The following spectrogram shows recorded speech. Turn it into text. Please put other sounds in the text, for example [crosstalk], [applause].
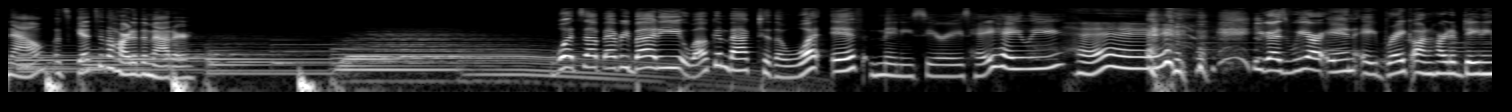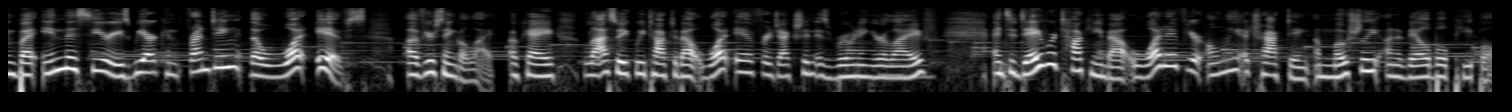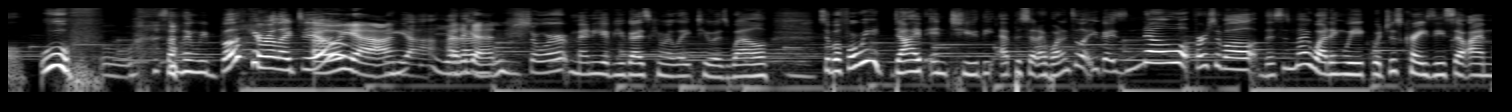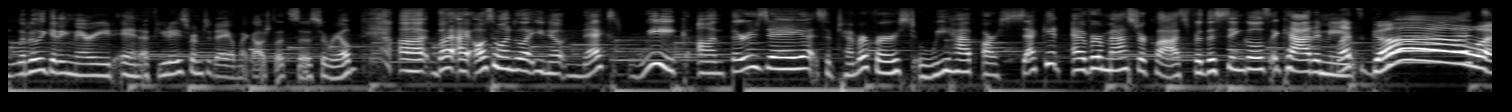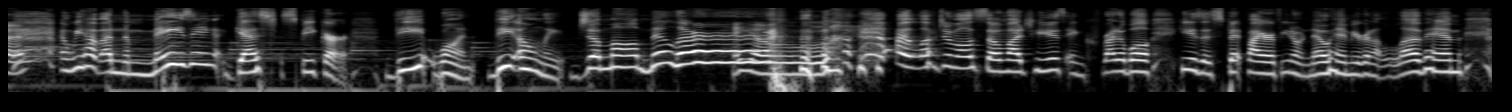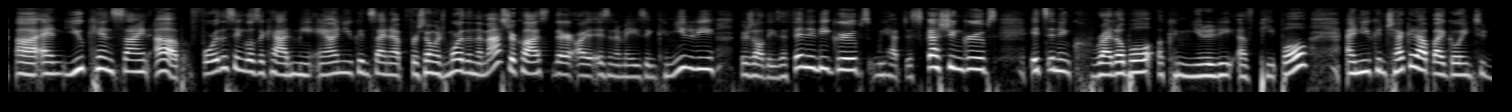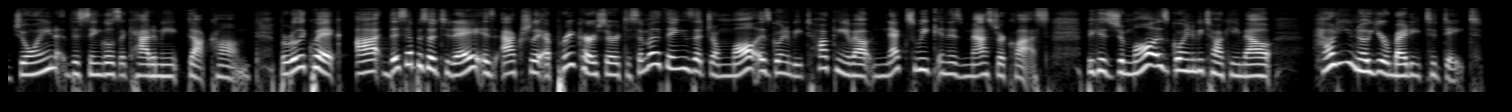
Now, let's get to the heart of the matter. What's up, everybody? Welcome back to the What If mini series. Hey, Hailey. Hey. [laughs] [laughs] you guys, we are in a break on Heart of Dating, but in this series, we are confronting the what ifs of your single life. Okay. Last week we talked about what if rejection is ruining your life. And today we're talking about what if you're only attracting emotionally unavailable people. Oof. Ooh. [laughs] Something we both can relate to. Oh, yeah. Yeah. Yet and again. I'm sure many of you guys can relate to as well. So before we dive into the episode, I wanted to let you guys know first of all, this is my wedding week, which is crazy. So I'm literally getting married in a few days from today. Oh my gosh, that's so surreal. Uh, but I also wanted to let you know next week on Thursday, September 1st, we have our second ever masterclass for the Singles Academy. Let's go. What? And we have an amazing guest speaker, the one, the only, Jamal Miller. Heyo. [laughs] I love Jamal so much. He is incredible. He is a spitfire. If you don't know him, you're going to love him. Uh, and you can sign up for the Singles Academy and you can sign up for so much more than the masterclass, there are, is an amazing community. There's all these affinity groups. We have discussion groups. It's an incredible a community of people. And you can check it out by going to jointhesinglesacademy.com. But really quick, uh, this episode today is actually a precursor to some of the things that Jamal is going to be talking about next week in his masterclass. Because Jamal is going to be talking about how do you know you're ready to date?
